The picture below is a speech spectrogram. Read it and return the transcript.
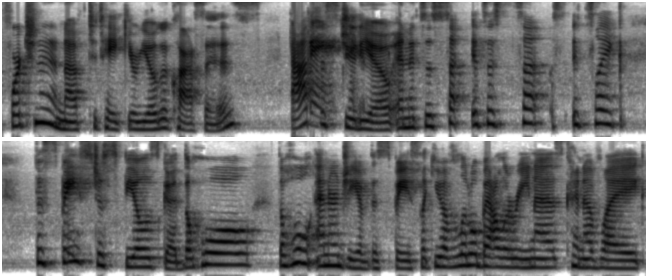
fortunate enough to take your yoga classes at Thank the you. studio, and it's a it's a it's like the space just feels good. The whole the whole energy of the space, like you have little ballerinas, kind of like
